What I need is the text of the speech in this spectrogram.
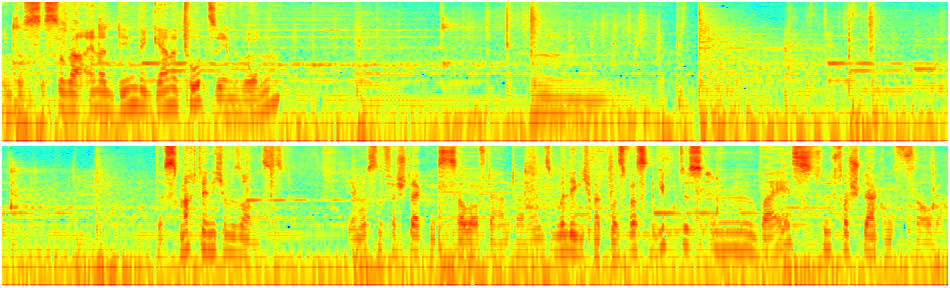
Und das ist sogar einer, den wir gerne tot sehen würden. Macht er nicht umsonst. Der muss einen Verstärkungszauber auf der Hand haben. Jetzt überlege ich mal kurz. Was gibt es im Weiß für Verstärkungszauber?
